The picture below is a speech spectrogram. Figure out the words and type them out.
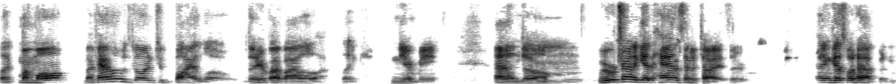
like my mom my family was going to Bi-Lo the nearby Bi-Lo like near me and um we were trying to get hand sanitizer and guess what happened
